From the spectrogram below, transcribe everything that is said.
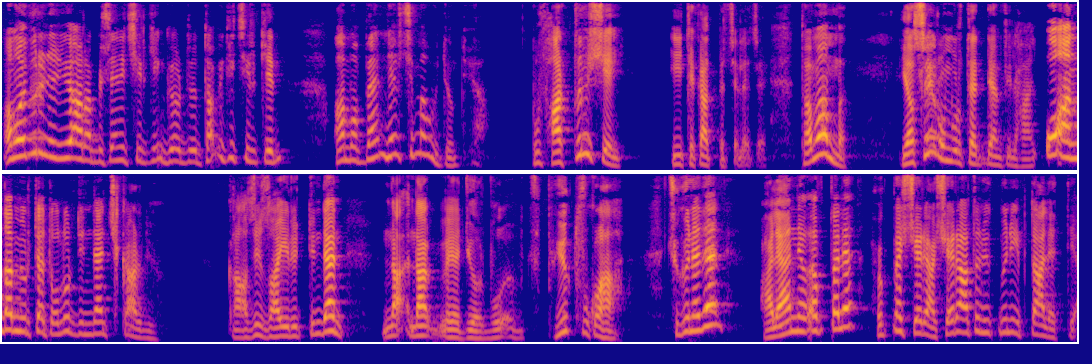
Ama öbürü ne diyor ya Rabbi seni çirkin gördüğün tabii ki çirkin. Ama ben nefsime uydum diyor. Bu farklı bir şey. İtikat meselesi. Tamam mı? Yasîru murtedden fil hal. O anda mürtet olur dinden çıkar diyor. Gazi Zahirüddin'den naklediyor bu büyük fukaha. Çünkü neden? Alâ enne ebtale hükme şeriat. Şeriatın hükmünü iptal etti.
